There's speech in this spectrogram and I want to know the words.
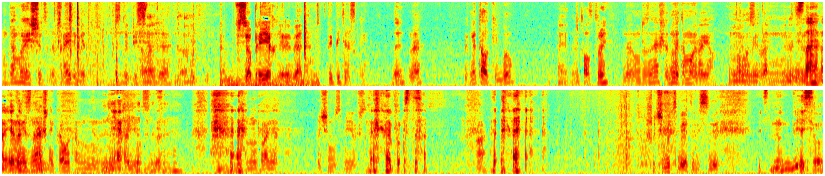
Ну давай еще тогда проедем метров 150, Давай, да? давай. Все, приехали, ребята. Ты питерский, Да? да? В Металке был? А это металлстрой? Да, ну ты знаешь, ну это мой район. Ну, я там не знаю, но я Ну, там... не знаешь никого там не, не Нет. находился, да? Ну понятно. Почему смеешься? Просто... А? Почему тебя это веселит? Ну, весело.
